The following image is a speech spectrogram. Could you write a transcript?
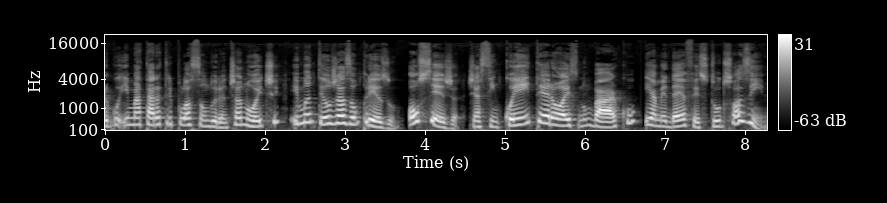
Argo e matar a tripulação durante a noite e manter o Jazão preso. Ou seja, tinha 50 heróis no barco e a Medeia fez tudo sozinha.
